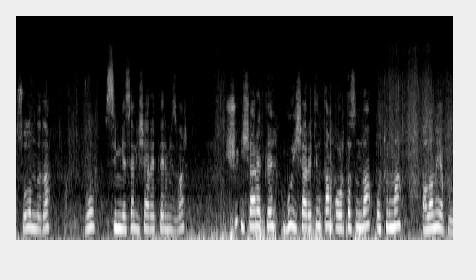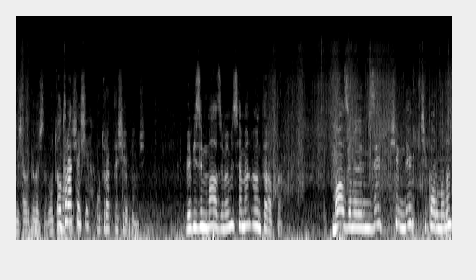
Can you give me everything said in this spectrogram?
Solumda da bu simgesel işaretlerimiz var. Şu işaretle bu işaretin tam ortasında oturma alanı yapılmış arkadaşlar. Oturma Oturak taşı. Oturak taşı yapılmış. Ve bizim malzememiz hemen ön tarafta. Malzemelerimizi şimdi çıkarmanın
